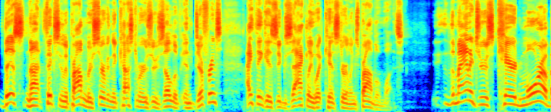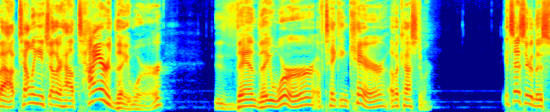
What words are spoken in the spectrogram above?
This not fixing the problem or serving the customer as a result of indifference, I think, is exactly what Kent Sterling's problem was. The managers cared more about telling each other how tired they were than they were of taking care of a customer. It says here in this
